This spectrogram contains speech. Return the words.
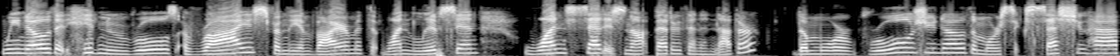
We know that hidden rules arise from the environment that one lives in. One set is not better than another. The more rules you know, the more success you have,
